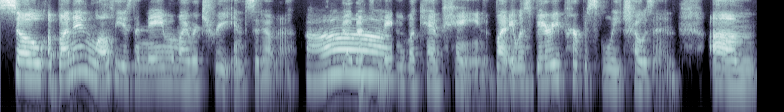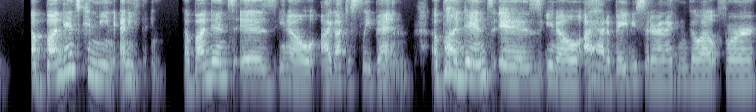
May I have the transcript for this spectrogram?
So, Abundant and Wealthy is the name of my retreat in Sedona. Ah. So that's the name of a campaign, but it was very purposefully chosen. Um, abundance can mean anything abundance is you know i got to sleep in abundance is you know i had a babysitter and i can go out for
